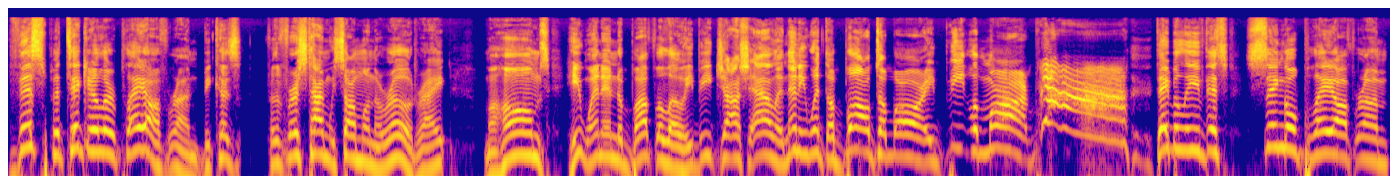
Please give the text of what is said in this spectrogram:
this particular playoff run because for the first time we saw him on the road, right? Mahomes, he went into Buffalo. He beat Josh Allen. Then he went to Baltimore. He beat Lamar. Ah! They believe this single playoff run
